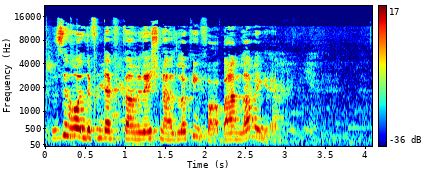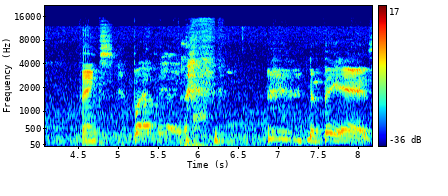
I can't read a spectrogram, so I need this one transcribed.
this is a whole different type of conversation I was looking for, but I'm loving it. Thanks. But the thing is,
